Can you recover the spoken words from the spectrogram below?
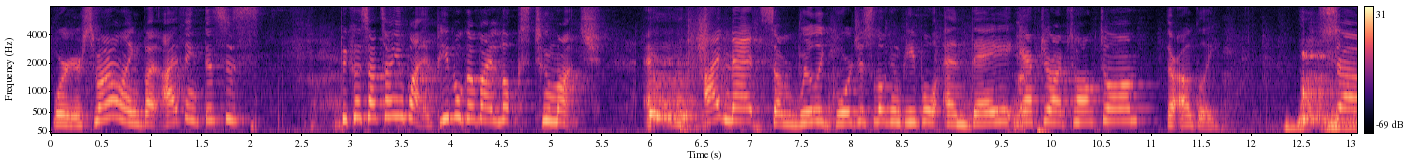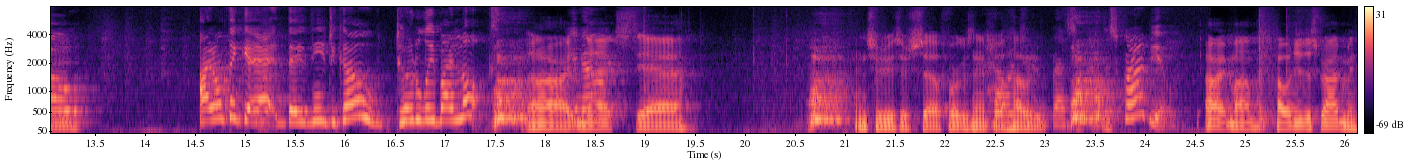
where you're smiling, but I think this is because I'll tell you what, people go by looks too much. And I've met some really gorgeous looking people and they after I've talked to them, they're ugly. So I don't think uh, they need to go totally by looks. All right, You know? next, yeah. Introduce yourself. For example, How would how would you? best describe you? All right, mom. How would you describe me?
